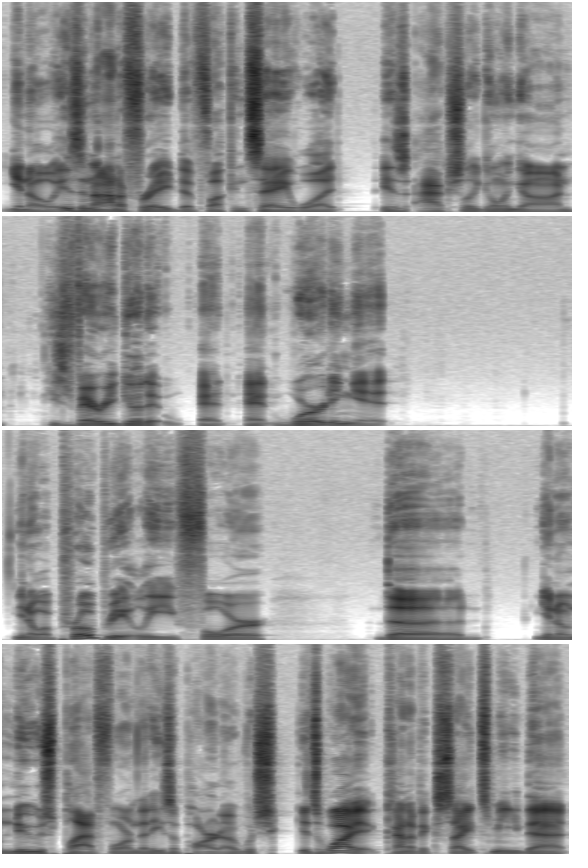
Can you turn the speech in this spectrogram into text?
you know, is not afraid to fucking say what is actually going on. He's very good at, at, at wording it, you know, appropriately for the, you know, news platform that he's a part of, which is why it kind of excites me that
